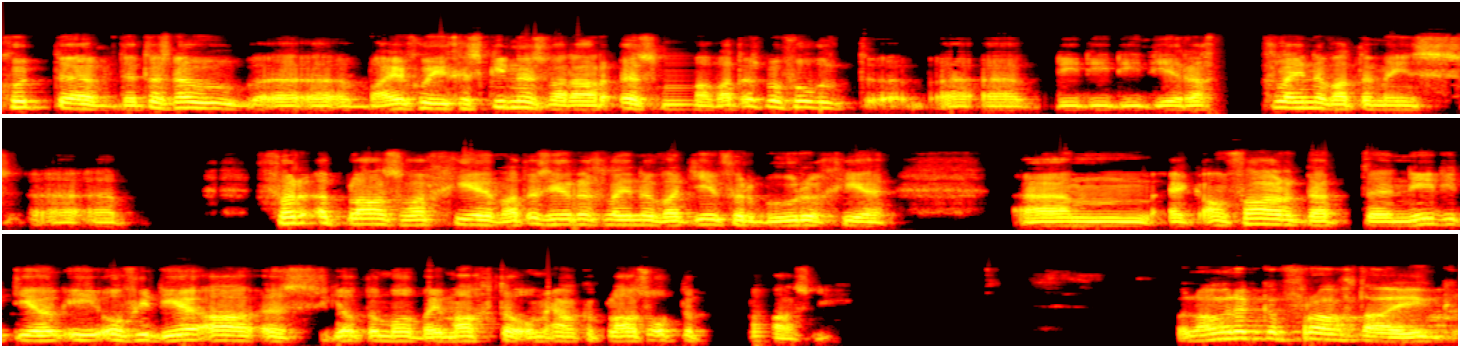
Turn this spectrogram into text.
goed, uh, dit is nou 'n uh, uh, baie goeie geskiedenis wat daar is, maar wat is byvoorbeeld uh, uh, die die die die riglyne wat 'n mens uh, uh, vir 'n plaaswag gee? Wat is die riglyne wat jy vir boere gee? Ehm um, ek aanvaar dat uh, nie die TLU of die DA is heeltemal by magte om elke plaas op te pas nie. Belangrike vraag daai Henk.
